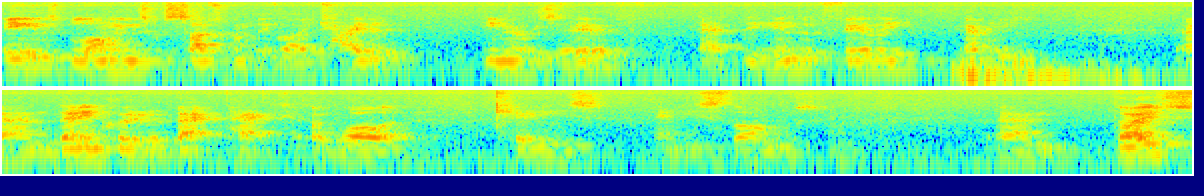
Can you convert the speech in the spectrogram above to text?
Ian's belongings were subsequently located in a reserve at the end of Fairley Avenue. Um, that included a backpack, a wallet, keys, and his thongs. Um, those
